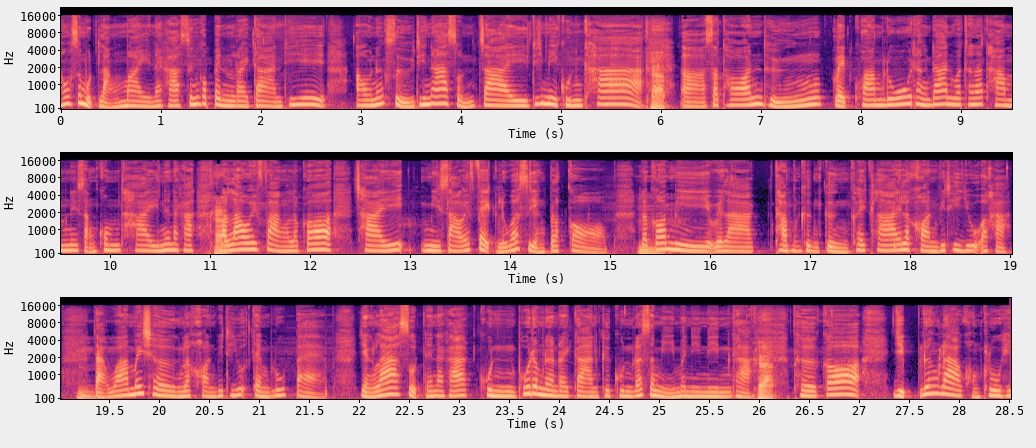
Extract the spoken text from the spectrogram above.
ห้องสมุดหลังใหม่นะคะ ซึ่งก็เป็นรายการที่เอาหนังสือที่น่าสนใจที่มีคุณค่าครับเอ่อสะท้อนถึงเกร็ดความรู้ทางด้านวัฒนธรรมในสังคมไทยเนี่ยนะคะครับมาเล่าให้ฟังแล้วก็ใช้มี sound effect หรือว่าเสียงประกอบ แล้วก็มีเวลาทำกึ่งกึ่งๆคล้าย ๆ ละครวิทยุอะค่ะ แต่ว่าไม่เชิงละครวิทยุเต็มรูปแบบ อย่างล่าสุดเนี่ยนะคะ คุณผู้ดำเนินรายการคือคุณรัศมีมณีนิลค่ะครับเธอก็หยิบเรื่องราวของครูเห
